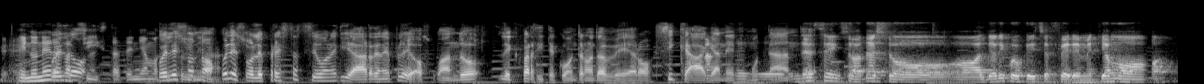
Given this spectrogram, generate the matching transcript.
E non era Quello- razzista, teniamo a Quelle sono, no, quelle sono le prestazioni di Arden nei playoff quando le partite contano davvero. Si caga Ah, nelle eh, mutande. Nel senso, adesso al di là di quello che dice Fede, mettiamo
